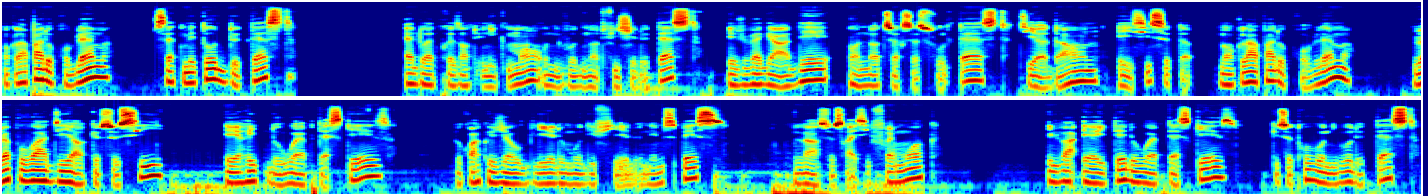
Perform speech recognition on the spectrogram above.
Donc là, pas de problème. Cette méthode de test, elle doit être présente uniquement au niveau de notre fichier de test. Et je vais garder on not successful test, tear down et ici setup. Donc là, pas de problème. Je vais pouvoir dire que ceci hérite de web test case. Je crois que j'ai oublié de modifier le namespace. Là, ce sera ici framework. Il va hériter de web test case qui se trouve au niveau de test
